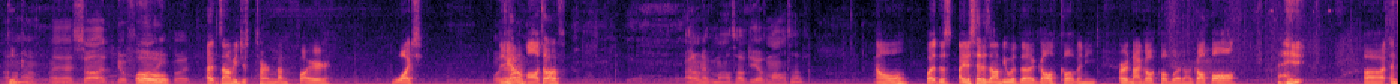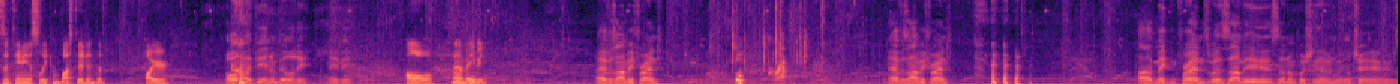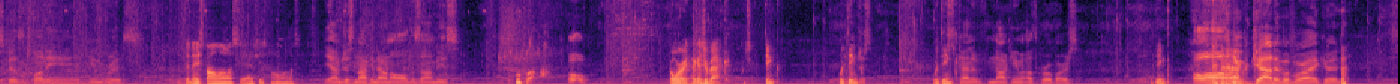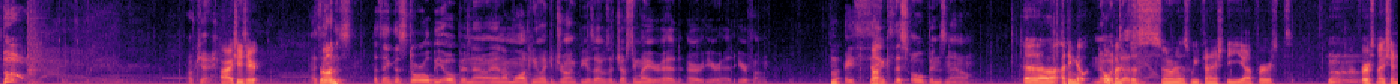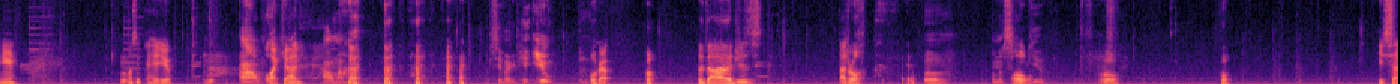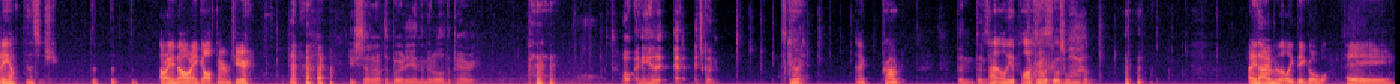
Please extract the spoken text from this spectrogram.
I don't know. I, I saw it go flying, but... That zombie just turned on fire. What? what Did you have a? Molotov? I don't have a Molotov. Do you have a Molotov? No. But this, I just hit a zombie with a golf club and he, or not golf club, but a golf ball. He, uh, instantaneously combusted into fire. Oh, it might be an ability. Maybe. Oh, yeah, maybe. I have a zombie friend. Oh, crap. I have a zombie friend. I'm making friends with zombies and I'm pushing them in wheelchairs because it's funny and humorous. Did Denise following us? Yeah, she's following us. Yeah, I'm just knocking down all the zombies. Hoopa. Uh oh. Don't worry, I got your back. Dink. What I'm dink? just, What tink? just kind of knocking them out with crowbars. Dink. Oh, you got him before I could. okay. Alright, she's here. I think Run. this I think this door will be open now and I'm walking like a drunk because I was adjusting my earhead or earhead earphone. Hmm. I think this opens now. Uh, I think it No, opens doesn't. as soon as we finish the uh, first first mission here. Let's see if I hit you. Ow! Oh, I can. Ow, my butt. See if I can hit you. oh crap. Oh, the dodge is dodge roll. Ugh. I'm gonna Oh. you. Whoa. Whoa. He's setting up this. The, the, the, I don't even know any golf terms here. He's setting up the birdie in the middle of the parry. Oh, and he hit it, and it's good. it's good. And the crowd Then, then silently applauds. the crowd goes wild. Anytime that like they go, hey,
